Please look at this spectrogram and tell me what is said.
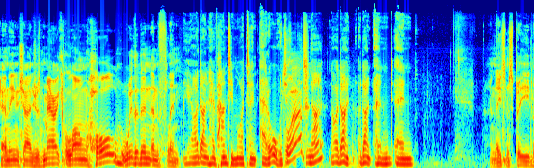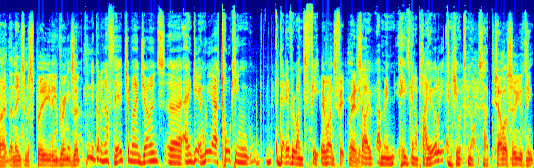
and the interchange was Maric, Long, Hall, Witherden, and Flynn. Yeah, I don't have Hunt in my team at all. Which is, What? No, no, I don't. I don't. And and They need some speed, mate. They need some speed. He brings it. I think they've got enough there. Jamaine Jones. Uh, and again, we are talking that everyone's fit. Everyone's fit, ready. So I mean, he's going to play early, and Hewett's not. So Tell us who you think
